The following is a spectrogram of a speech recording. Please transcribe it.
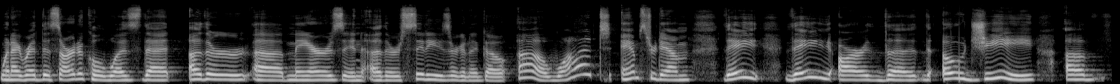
when I read this article was that other uh, mayors in other cities are going to go, oh, what Amsterdam? They they are the, the OG of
